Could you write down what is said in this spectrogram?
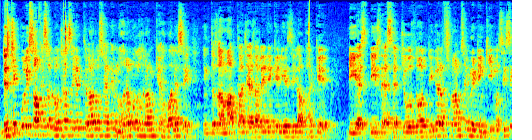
District police officer Lodhran Syed Karar Hussain ने मुहर्रम उल हराम के हवाले से इंतज़ाम का जायजा लेने के लिए जिला भर के डीएसपी एस एच और दीगर अफसरान से मीटिंग की। मसीह से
